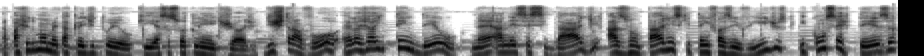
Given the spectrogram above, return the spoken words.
a partir do momento, acredito eu, que essa sua cliente, Jorge, destravou, ela já entendeu, né, a necessidade, as vantagens que tem em fazer vídeos e com certeza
